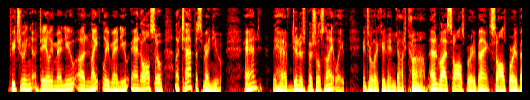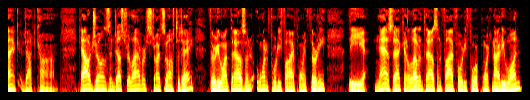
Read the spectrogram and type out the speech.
featuring a daily menu, a nightly menu, and also a tapas menu. And They have dinner specials nightly. Interlakeninn.com. And by Salisbury Bank, salisburybank.com. Dow Jones Industrial Average starts off today, 31,145.30. The NASDAQ at 11,544.91.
